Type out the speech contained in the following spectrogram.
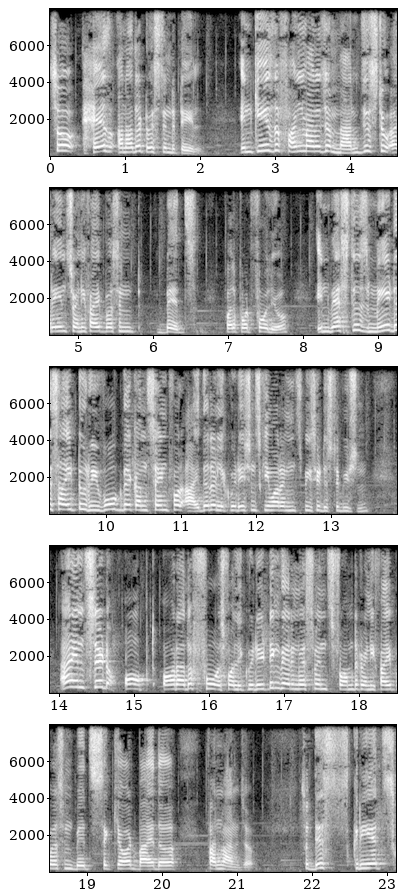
So, here's another twist in the tale. In case the fund manager manages to arrange 25% bids, for a portfolio, investors may decide to revoke their consent for either a liquidation scheme or an in specie distribution and instead opt or rather force for liquidating their investments from the 25% bids secured by the fund manager. So, this creates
